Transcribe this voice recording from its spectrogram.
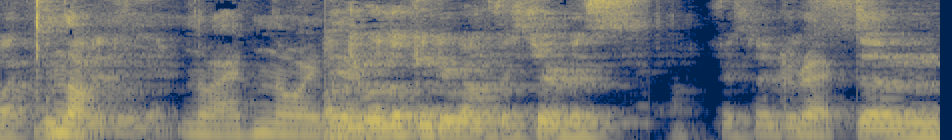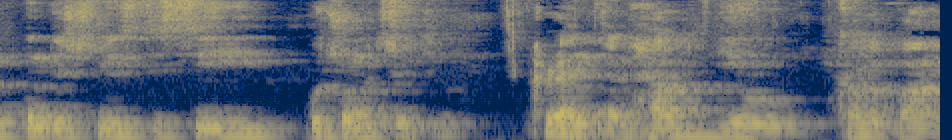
what you no, do yet. no, I had no idea. But you were looking around for service for service um, industries to see which one would suit you. Correct. And, and how did you come upon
